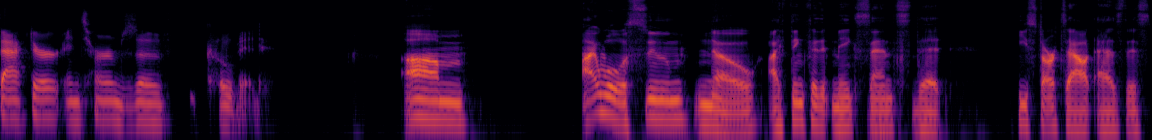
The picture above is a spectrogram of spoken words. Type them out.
factor in terms of COVID? Um, I will assume no. I think that it makes sense that he starts out as this,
